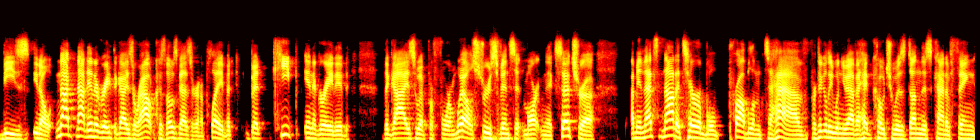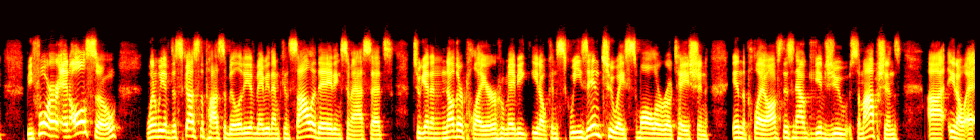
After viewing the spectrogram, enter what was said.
these, you know, not not integrate the guys who are out because those guys are going to play, but but keep integrated the guys who have performed well, Strus, Vincent, Martin, etc. I mean, that's not a terrible problem to have, particularly when you have a head coach who has done this kind of thing before. And also, when we have discussed the possibility of maybe them consolidating some assets to get another player who maybe you know can squeeze into a smaller rotation in the playoffs this now gives you some options uh, you know eh,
